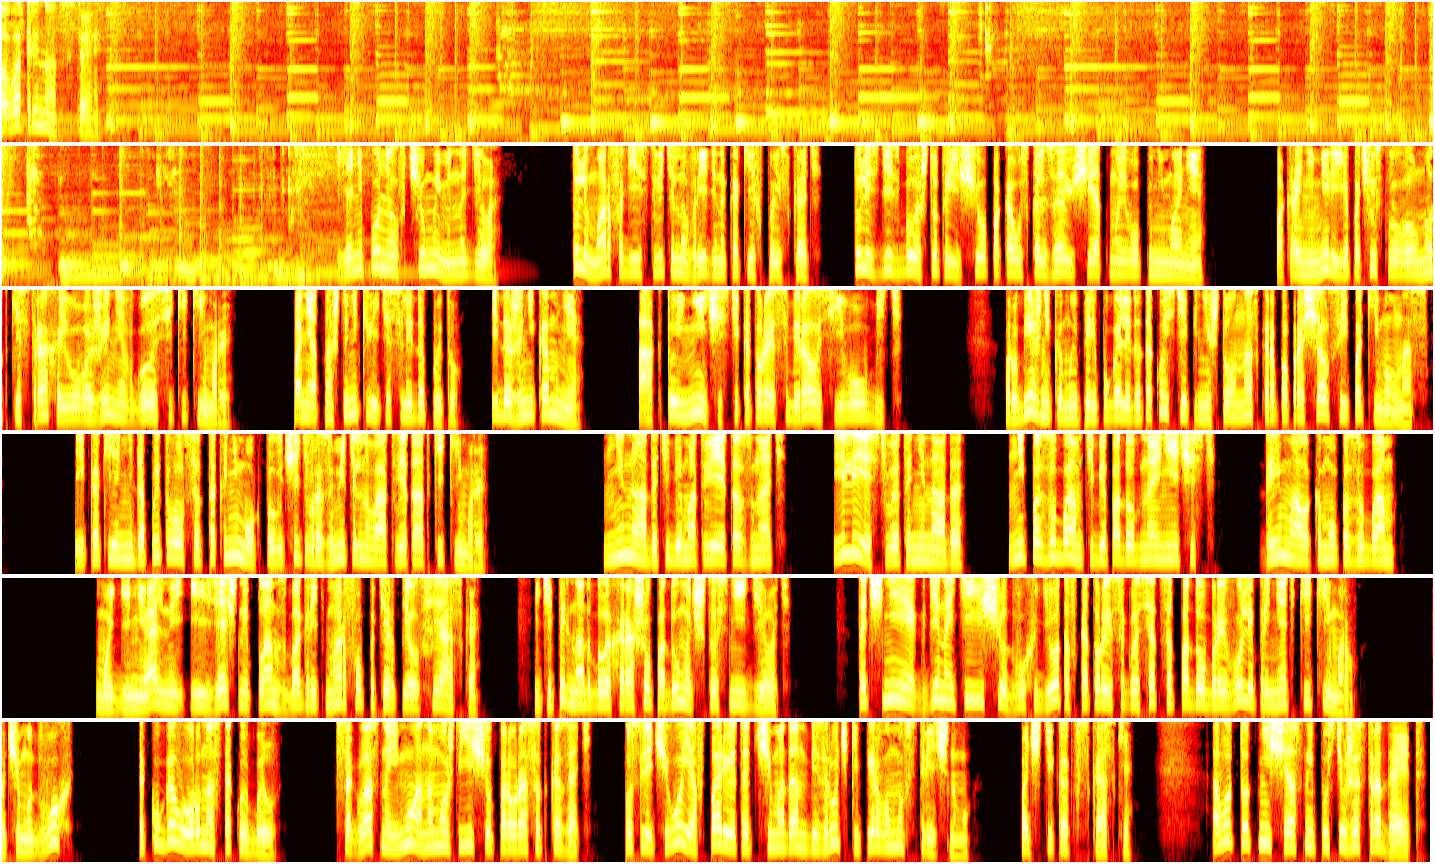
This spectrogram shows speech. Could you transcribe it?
Глава 13 Я не понял, в чем именно дело. То ли Марфа действительно вредина каких поискать, то ли здесь было что-то еще, пока ускользающее от моего понимания. По крайней мере, я почувствовал нотки страха и уважения в голосе Кикиморы. Понятно, что не к Вите следопыту, и даже не ко мне, а к той нечисти, которая собиралась его убить. Рубежника мы перепугали до такой степени, что он наскоро попрощался и покинул нас. И как я не допытывался, так и не мог получить вразумительного ответа от Кикиморы. «Не надо тебе, Матвей, это знать. И лезть в это не надо. Не по зубам тебе подобная нечисть. Да и мало кому по зубам». Мой гениальный и изящный план сбагрить Марфу потерпел фиаско. И теперь надо было хорошо подумать, что с ней делать. Точнее, где найти еще двух идиотов, которые согласятся по доброй воле принять Кикимору. Почему двух? Так уговор у нас такой был. Согласно ему, она может еще пару раз отказать после чего я впарю этот чемодан без ручки первому встречному, почти как в сказке. А вот тот несчастный пусть уже страдает.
